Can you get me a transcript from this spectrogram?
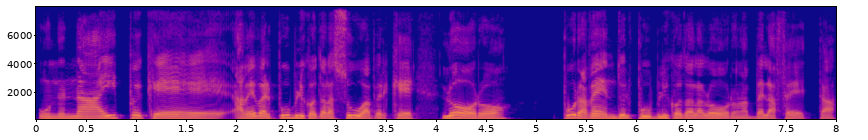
un Nipe che aveva il pubblico dalla sua perché loro, pur avendo il pubblico dalla loro, una bella fetta,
